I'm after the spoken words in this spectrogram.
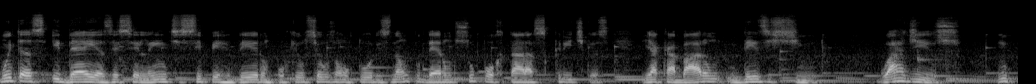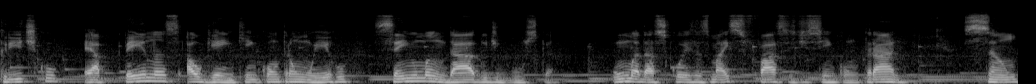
Muitas ideias excelentes se perderam porque os seus autores não puderam suportar as críticas e acabaram desistindo. Guarde isso. Um crítico é apenas alguém que encontra um erro sem um mandado de busca. Uma das coisas mais fáceis de se encontrar são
